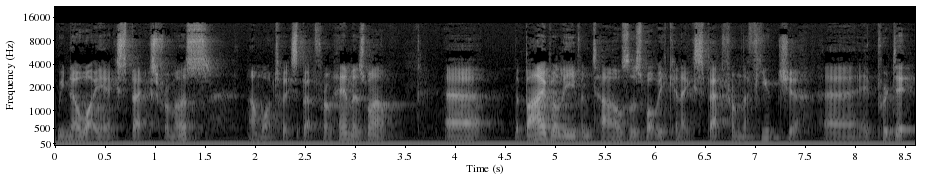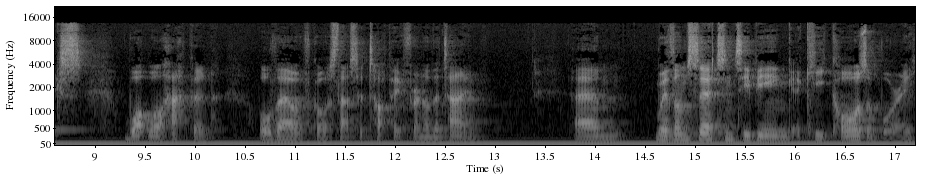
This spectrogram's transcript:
We know what He expects from us and what to expect from Him as well. Uh, the Bible even tells us what we can expect from the future. Uh, it predicts what will happen, although, of course, that's a topic for another time. Um, with uncertainty being a key cause of worry,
